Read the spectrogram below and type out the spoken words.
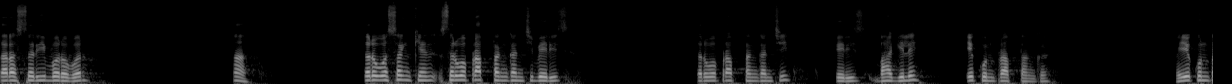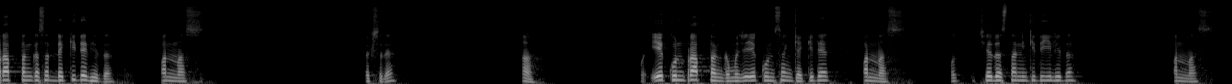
सरासरी बरोबर हां. सर्व संख्या सर्व प्राप्तांकांची बेरीज सर्व प्राप्तांकांची बेरीज भागिले एकूण प्राप्तांक. एकूण प्राप्तांक सध्या किती आहेत इथं? पन्नास. लक्ष द्या. हां. मग एकूण प्राप्तांक म्हणजे एकूण संख्या किती आहेत? पन्नास. मग छेदस्थानी किती येईल इथं? पन्नास.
